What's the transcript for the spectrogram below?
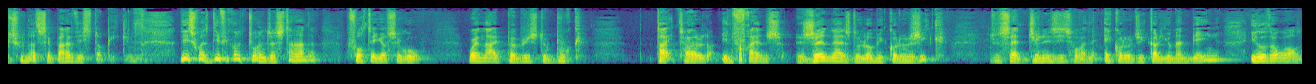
should not separate this topic. This was difficult to understand 40 years ago when I published a book titled in French Genèse de l'homme écologique, to set genesis of an ecological human being. In other words,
